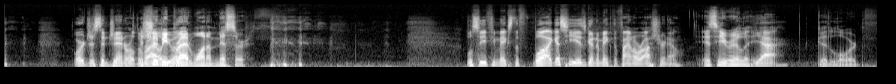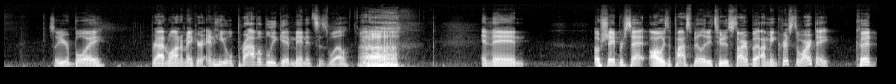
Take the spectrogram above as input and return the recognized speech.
or just in general to it should be up. Brad Wanamisser. We'll see if he makes the. Well, I guess he is going to make the final roster now. Is he really? Yeah. Good lord. So your boy, Brad Wanamaker, and he will probably get minutes as well. you know? And then Oshae Brissett, always a possibility too to start. But I mean, Chris Duarte could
